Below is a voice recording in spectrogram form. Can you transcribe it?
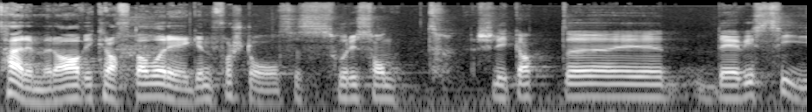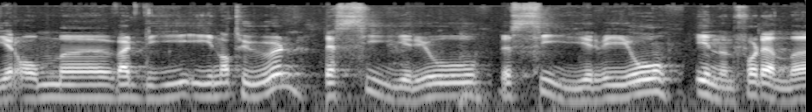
termer av, i kraft av vår egen forståelseshorisont slik at uh, det vi sier om uh, verdi i naturen, det sier, jo, det sier vi jo innenfor denne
